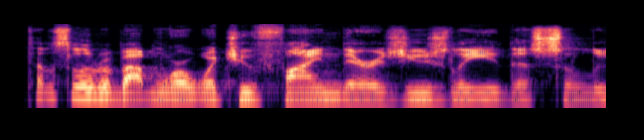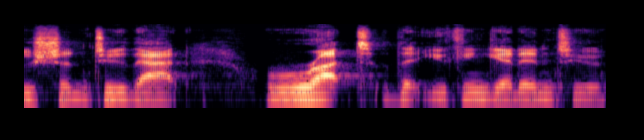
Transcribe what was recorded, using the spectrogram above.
tell us a little bit about more what you find there is usually the solution to that rut that you can get into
